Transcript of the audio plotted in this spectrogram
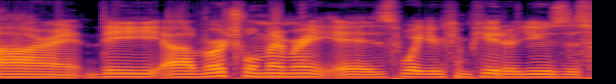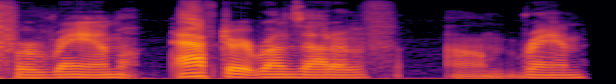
Alright the uh, virtual memory is what your computer uses for RAM after it runs out of um, RAM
